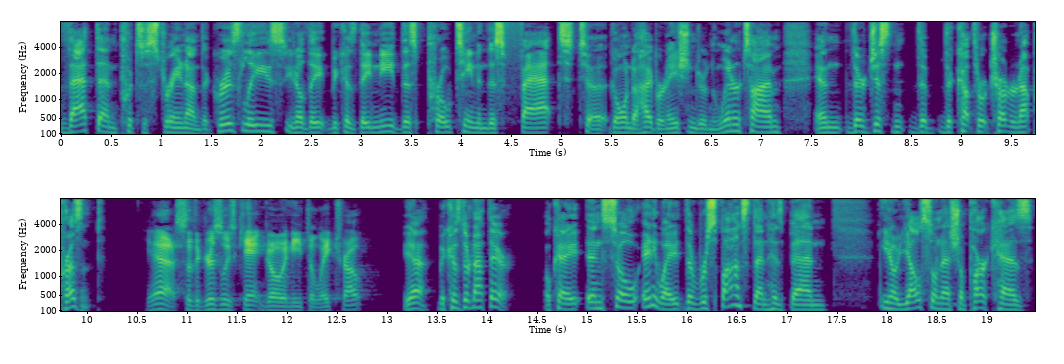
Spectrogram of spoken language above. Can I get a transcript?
that then puts a strain on the grizzlies, you know, they because they need this protein and this fat to go into hibernation during the wintertime. And they're just the, the cutthroat trout are not present. Yeah, so the grizzlies can't go and eat the lake trout. Yeah, because they're not there. Okay. And so, anyway, the response then has been, you know, Yellowstone National Park has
